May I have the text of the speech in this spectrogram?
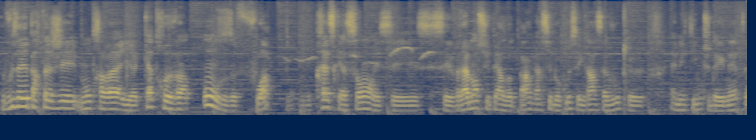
Vous avez partagé mon travail 91 fois, presque à 100, et c'est vraiment super de votre part, merci beaucoup, c'est grâce à vous que Anything Today Net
